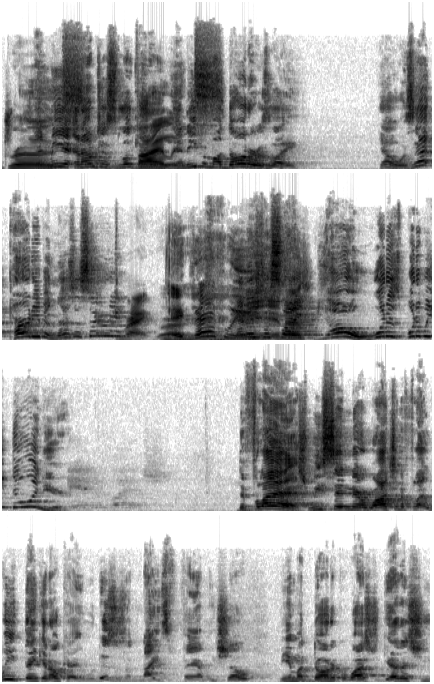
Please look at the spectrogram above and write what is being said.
Drugs. and me, and I'm just looking, and, and even my daughter is like, "Yo, is that part even necessary?" Right. Exactly. And it's just And like, yo, what is what are we doing here? The Flash. We sitting there watching the Flash. We thinking, okay, well, this is a nice family show. Me and my daughter could watch together. She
